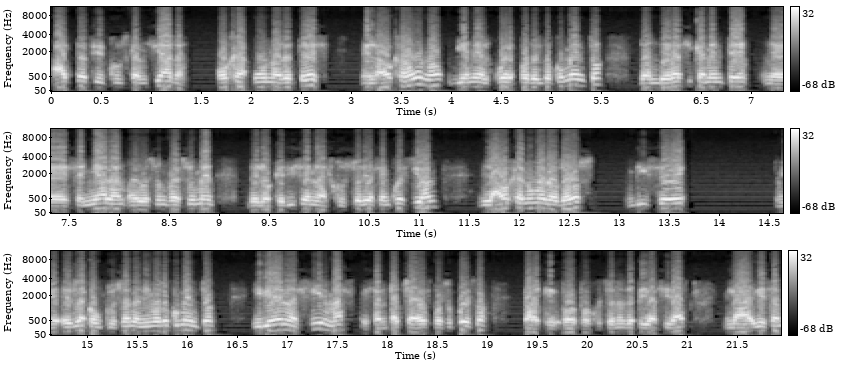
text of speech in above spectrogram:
acta circunstanciada, hoja 1 de 3. En la hoja 1 viene el cuerpo del documento, donde básicamente eh, señalan, es un resumen de lo que dicen las custodias en cuestión. La hoja número 2 dice, eh, es la conclusión del mismo documento, y vienen las firmas, están tachadas por supuesto, para que por, cuestiones de privacidad, la, están,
